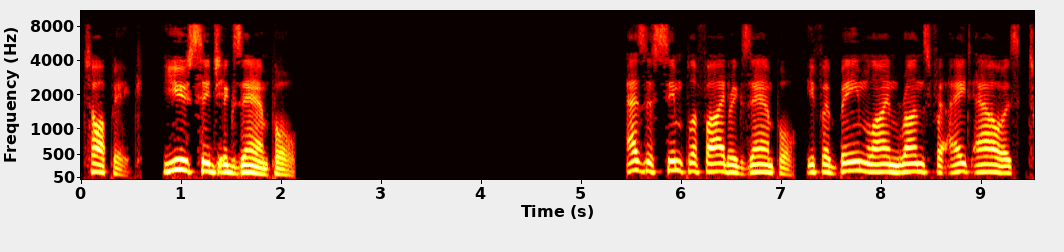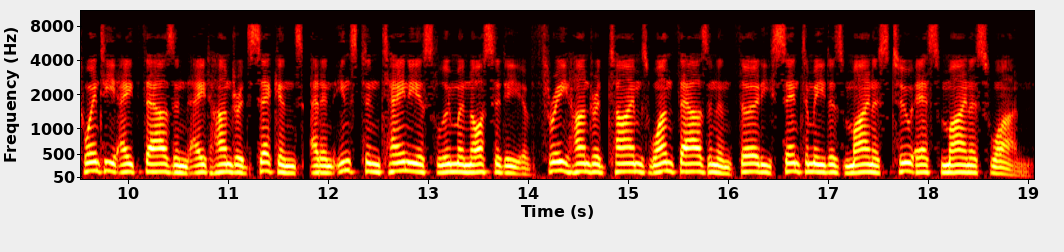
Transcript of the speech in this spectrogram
Topic Usage example As a simplified example, if a beamline runs for 8 hours 28,800 seconds at an instantaneous luminosity of 300 times 1030 cm minus 2s minus 1.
